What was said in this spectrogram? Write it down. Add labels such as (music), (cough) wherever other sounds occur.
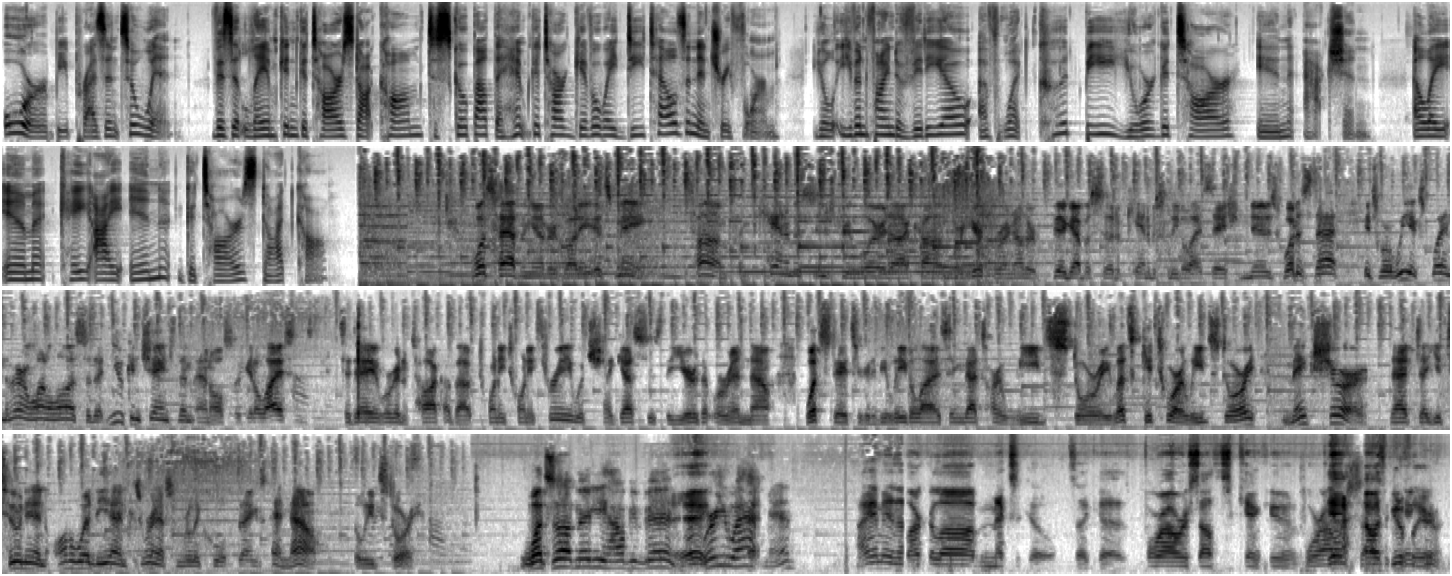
or be present to win. Visit lamkinguitars.com to scope out the hemp guitar giveaway details and entry form. You'll even find a video of what could be your guitar in action. L A M K I N guitars.com. What's happening, everybody? It's me, Tom from We're here for another big episode of Cannabis Legalization News. What is that? It's where we explain the marijuana laws so that you can change them and also get a license. Today, we're going to talk about 2023, which I guess is the year that we're in now. What states are going to be legalizing? That's our lead story. Let's get to our lead story. Make sure that uh, you tune in all the way to the end because we're going to have some really cool things. And now, the lead story. What's up, Miggy? How have you been? Hey. Where are you at, man? I am in Bacalar, Mexico. It's like uh, four hours south of Cancun. Four hours Yeah, south no, it's of beautiful here. Cancun.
